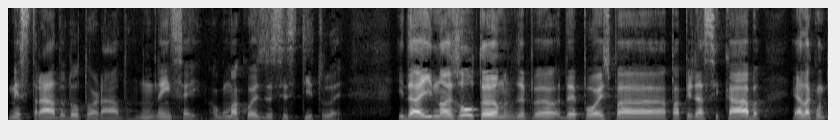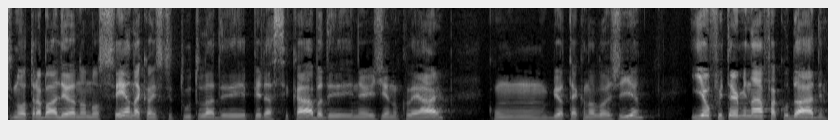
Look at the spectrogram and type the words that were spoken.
Mestrado, doutorado, nem sei. Alguma coisa desses títulos aí. E daí nós voltamos depois para Piracicaba. Ela continuou trabalhando no SENA, que é o instituto lá de Piracicaba, de energia nuclear, com biotecnologia. E eu fui terminar a faculdade.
